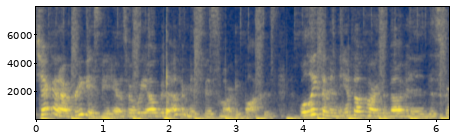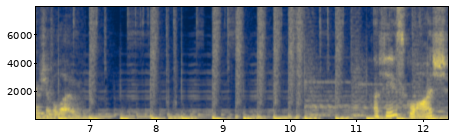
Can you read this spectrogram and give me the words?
Check out our previous videos where we opened other Misfits Market boxes. We'll link them in the info cards above and in the description below. A few squash,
